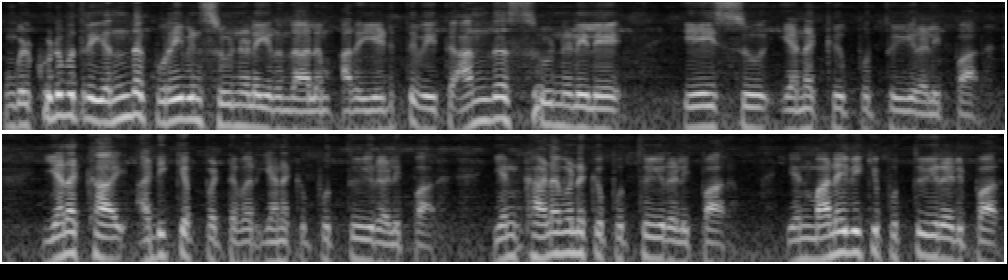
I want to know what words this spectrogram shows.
உங்கள் குடும்பத்தில் எந்த குறைவின் சூழ்நிலை இருந்தாலும் அதை எடுத்து வைத்து அந்த சூழ்நிலையிலே இயேசு எனக்கு புத்துயிர் அளிப்பார் எனக்காய் அடிக்கப்பட்டவர் எனக்கு புத்துயிர் அளிப்பார் என் கணவனுக்கு புத்துயிர் அளிப்பார் என் மனைவிக்கு புத்துயிர் அளிப்பார்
